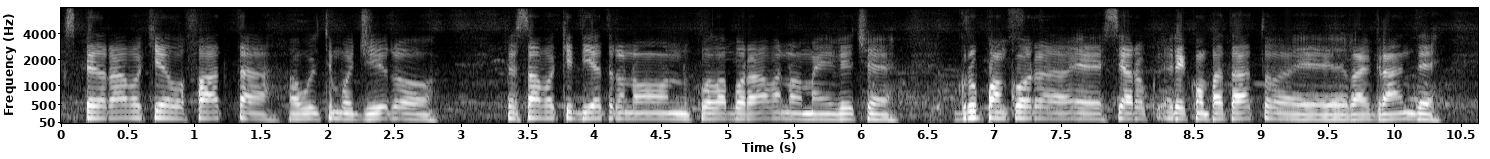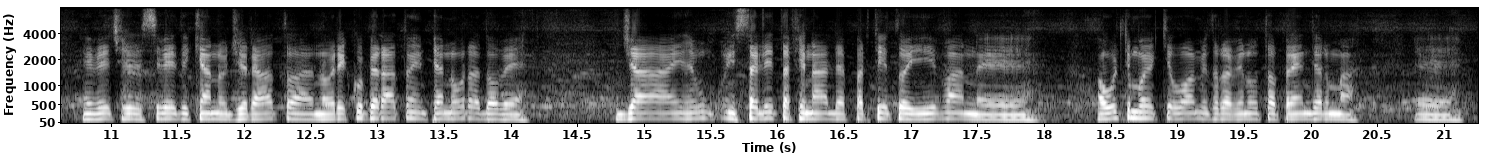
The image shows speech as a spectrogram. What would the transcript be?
speravo che l'ho fatta all'ultimo giro, pensavo che dietro non collaboravano ma invece il gruppo ancora eh, si era ricompattato, era grande, invece si vede che hanno girato, hanno recuperato in pianura dove già in salita finale è partito Ivan e all'ultimo chilometro è venuto a prendermi. E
